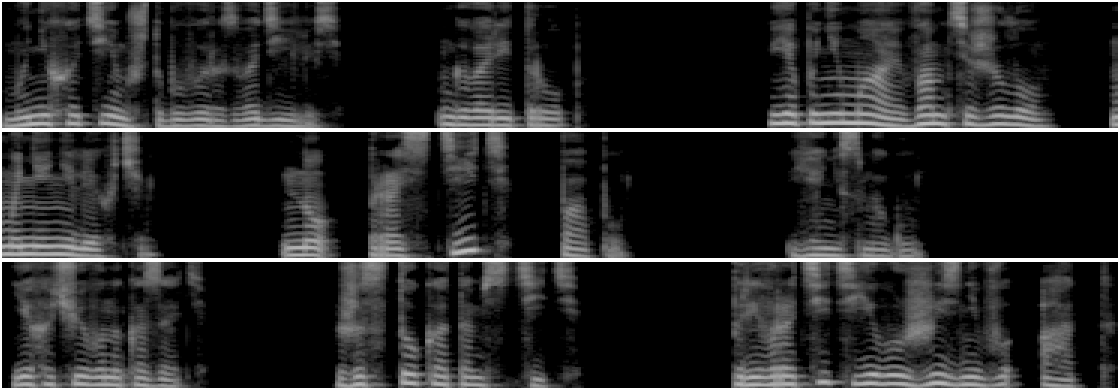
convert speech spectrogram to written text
Мы не хотим, чтобы вы разводились», — говорит Роб. Я понимаю, вам тяжело, мне не легче. Но простить папу я не смогу. Я хочу его наказать, жестоко отомстить, превратить его жизнь в ад,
